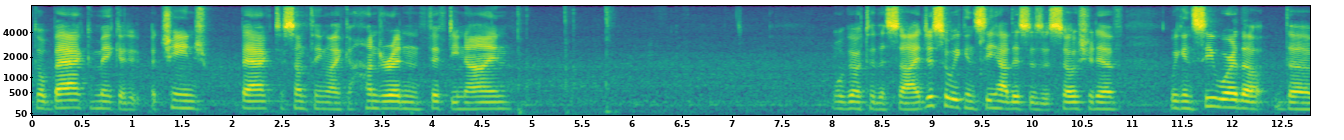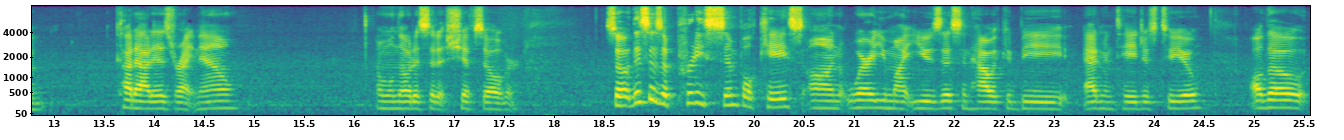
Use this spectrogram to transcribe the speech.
go back, make a, a change back to something like 159. We'll go to the side just so we can see how this is associative. We can see where the, the cutout is right now, and we'll notice that it shifts over. So this is a pretty simple case on where you might use this and how it could be advantageous to you. Although,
